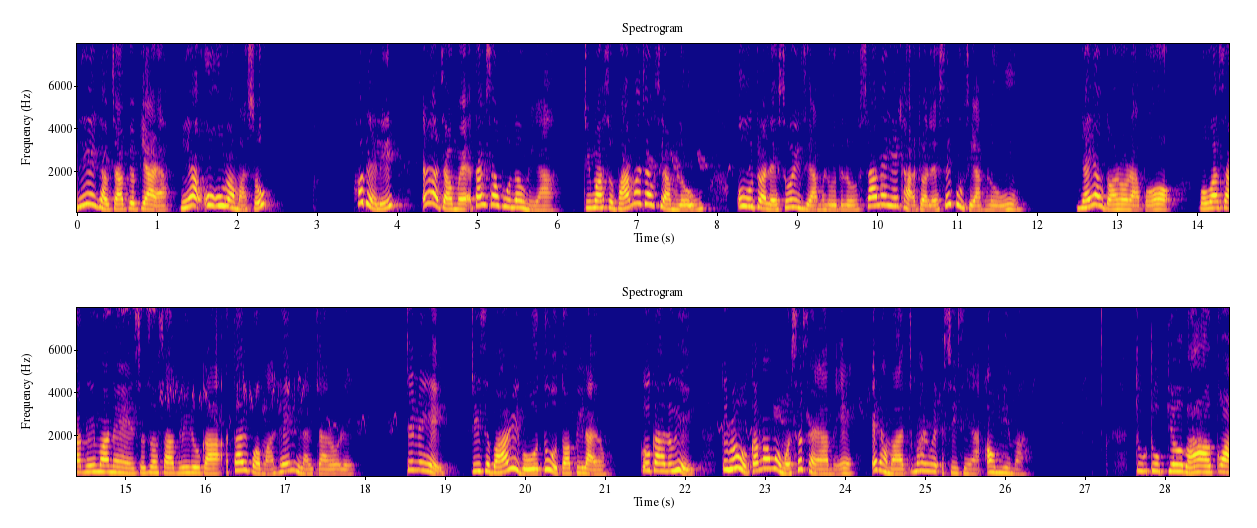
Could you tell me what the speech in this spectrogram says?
နင်းရဲ့ယောက်ျားပြောပြတာနင်ကဥဥတော့မှာဆိုဟုတ်တယ်လေအဲ့ဒါကြောင့်ပဲအတိုက်ဆောက်ဖို့လုပ်နေတာ ဒီမှာဆိုဘာမှကြောက်စရာမလိုဘူး။အိုးအတွက်လည်းစိုးရိမ်စရာမလိုသလိုစားနေရိတ်ခါအတွက်လည်းစိတ်ပူစရာမလိုဘူး။ညရောက်သွားတော့တာပေါ့။ဘဝစာကလေးမနဲ့စောစောစာကလေးတို့ကအတိုက်ပေါ်မှာလှဲနေလိုက်ကြတော့တယ်။တင်းနေရိတ်ဒီစပားတွေကိုသူ့ကိုသွားပေးလိုက်အောင်။ကိုကာလူရိတ်သူတို့ကိုကောင်းကောင်းမွန်မွန်ဆက်ဆံရမယ်။အဲ့ဒါမှကျမတို့ရဲ့အစီအစဉ်ကအောင်မြင်မှာ။တူတူပြောပါကွာ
